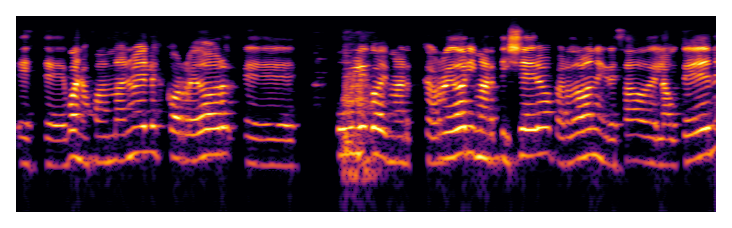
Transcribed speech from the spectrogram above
Este, bueno, Juan Manuel es corredor eh, público, y corredor y martillero, perdón, egresado de la UTN,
